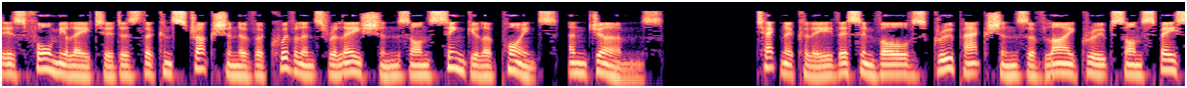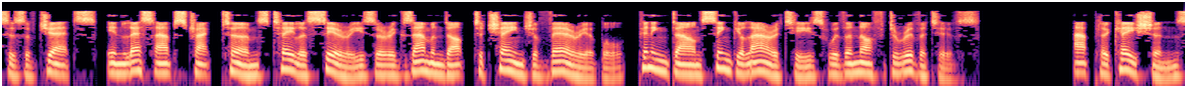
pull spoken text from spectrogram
is formulated as the construction of equivalence relations on singular points, and germs. Technically this involves group actions of Lie groups on spaces of jets. In less abstract terms Taylor series are examined up to change of variable, pinning down singularities with enough derivatives. Applications,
